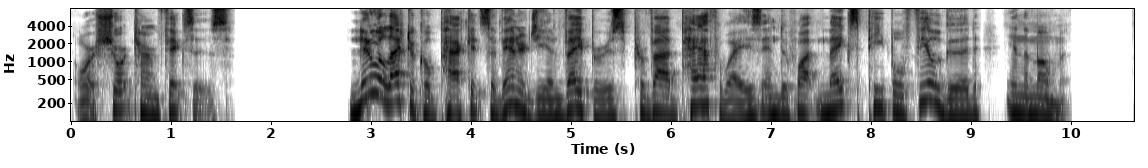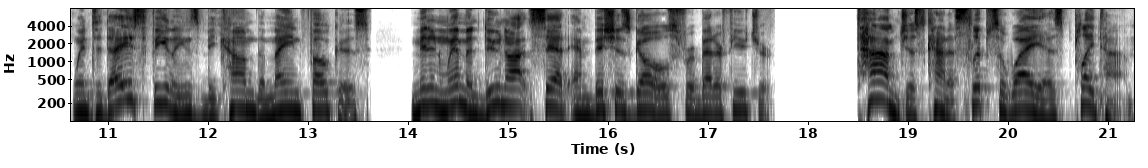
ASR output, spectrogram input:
or short term fixes. New electrical packets of energy and vapors provide pathways into what makes people feel good in the moment. When today's feelings become the main focus, men and women do not set ambitious goals for a better future. Time just kind of slips away as playtime,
